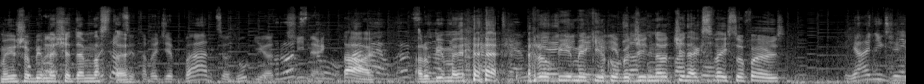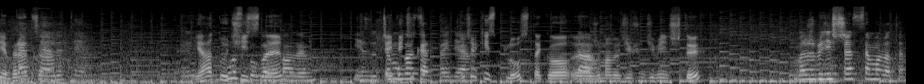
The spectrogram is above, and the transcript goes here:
My już robimy Moi 17. drodzy, to będzie bardzo długi Wróć odcinek. tu, Tak, Paweł, wróć tu robimy, na tym zakręcie. nie, nie, robimy nie, kilkugodzinny odcinek z face to face. Ja nigdzie nie wracam. Ja tu cisnę. Jezu, Ej, czemu wiecie, powiedziałem? wiecie jaki jest plus tego, e, Co? że mamy 99 tych? Możesz być jeszcze raz samolotem.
